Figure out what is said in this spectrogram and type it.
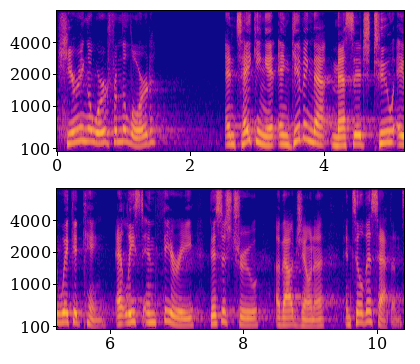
hearing a word from the Lord and taking it and giving that message to a wicked king. At least in theory, this is true about Jonah until this happens.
